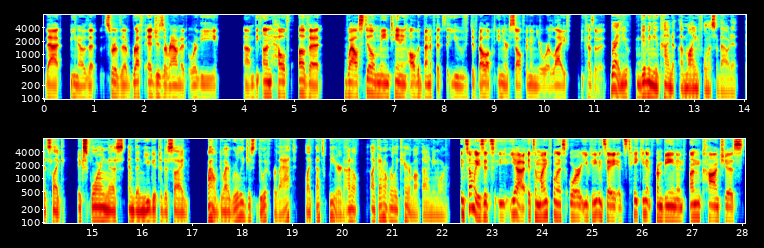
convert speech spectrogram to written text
that, you know, the sort of the rough edges around it or the um, the unhealth of it, while still maintaining all the benefits that you've developed in yourself and in your life because of it. Right. You're giving you kind of a mindfulness about it. It's like exploring this and then you get to decide, wow, do I really just do it for that? Like that's weird. I don't like I don't really care about that anymore. In some ways it's yeah, it's a mindfulness or you could even say it's taking it from being an unconscious,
